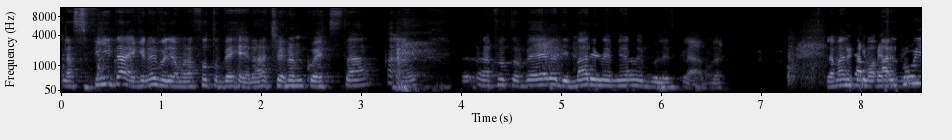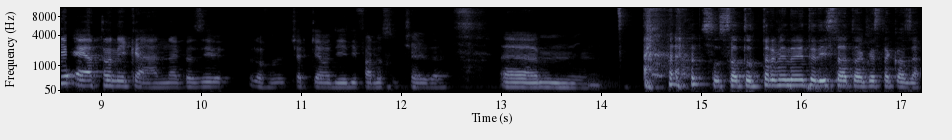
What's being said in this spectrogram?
La sfida è che noi vogliamo una foto vera, cioè non questa, una foto vera di Mario Lemino nel Bullet Club. La mandiamo a lui e a Tony Khan, così cerchiamo di, di farlo succedere. Um, sono stato tremendamente distratto da questa cosa.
